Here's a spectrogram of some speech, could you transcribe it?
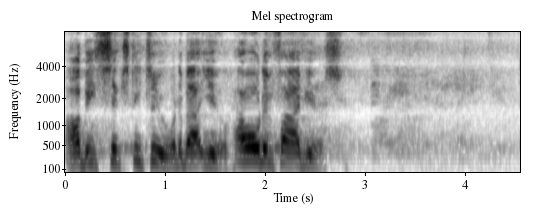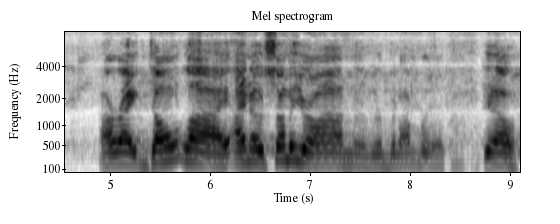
I'll be 62. What about you? How old in five years? All right. Don't lie. I know some of you are on, but I'm, you know,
